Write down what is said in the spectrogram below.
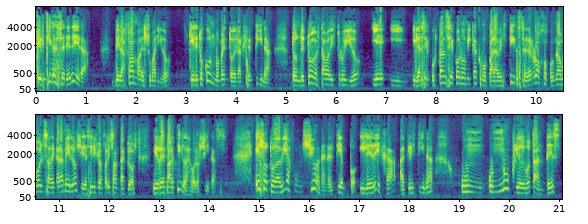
Cristina es heredera de la fama de su marido, que le tocó un momento de la Argentina donde todo estaba destruido y, la circunstancia económica como para vestirse de rojo con una bolsa de caramelos y decir yo soy Santa Claus y repartir las golosinas. Eso todavía funciona en el tiempo y le deja a Cristina un, núcleo de votantes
